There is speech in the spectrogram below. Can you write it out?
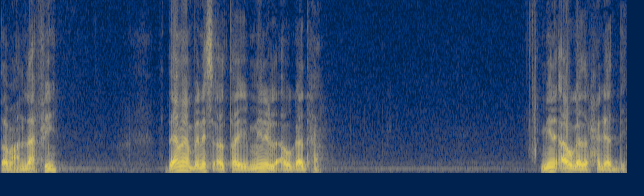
طبعا لا في. دايما بنسأل طيب مين اللي أوجدها؟ مين أوجد الحاجات دي؟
